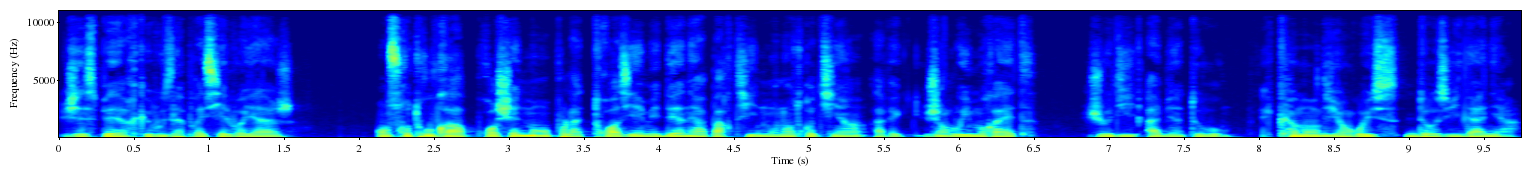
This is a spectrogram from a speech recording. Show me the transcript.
J'espère que vous appréciez le voyage. On se retrouvera prochainement pour la troisième et dernière partie de mon entretien avec Jean-Louis Morette. Je vous dis à bientôt, et comme on dit en russe, dos vidania.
